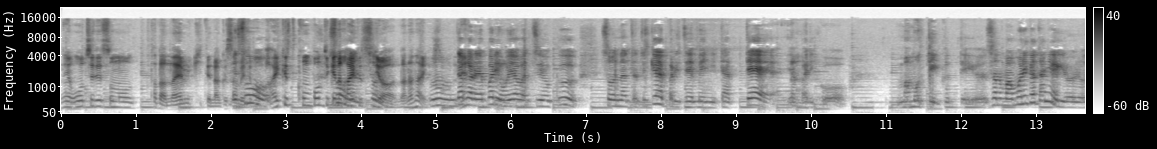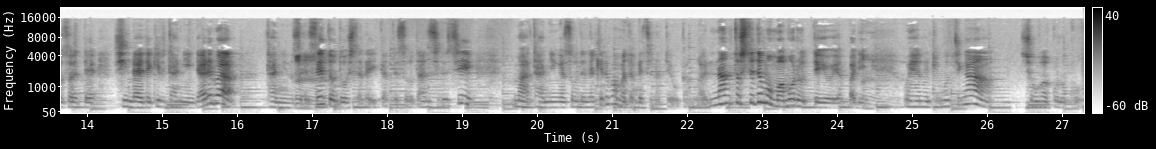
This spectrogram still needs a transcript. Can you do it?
ね、お家でそのただ悩み聞いて慰めても解決根本的な解決にはならないですよね、うん、だからやっぱり親は強くそうなった時はやっぱり前面に立ってやっぱりこう守っていくっていうその守り方にはいろいろそうやって信頼できる他人であれば担任の先生とどうしたらいいかって相談するし、まあ担任がそうでなければまた別な手を考える。何としてでも守るっていうやっぱり親の気持ちが小学校の高学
